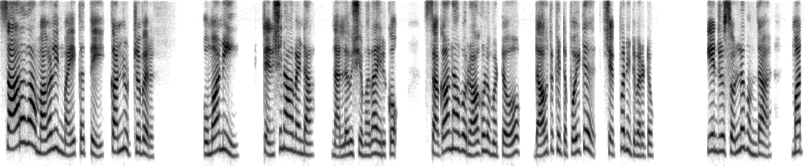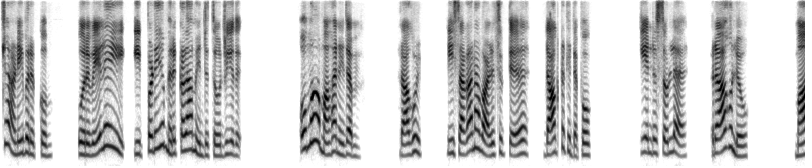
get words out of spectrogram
சாரதா மகளின் மயக்கத்தை கண்ணுற்றவர் உமானி டென்ஷன் ஆக வேண்டாம் நல்ல விஷயமா தான் இருக்கும். சகானாவும் ராகுலும் மட்டும் டாக்டர் கிட்ட போயிட்டு செக் பண்ணிட்டு வரட்டும். என்று சொல்லவும் தான் மற்ற அனைவருக்கும் ஒருவேளை இப்படியும் இருக்கலாம் என்று தோன்றியது. உமா மகனிடம் ராகுல் நீ சகானாவை அழைச்சிட்டு டாக்டர் கிட்ட போ என்று சொல்ல ராகுலோ மா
